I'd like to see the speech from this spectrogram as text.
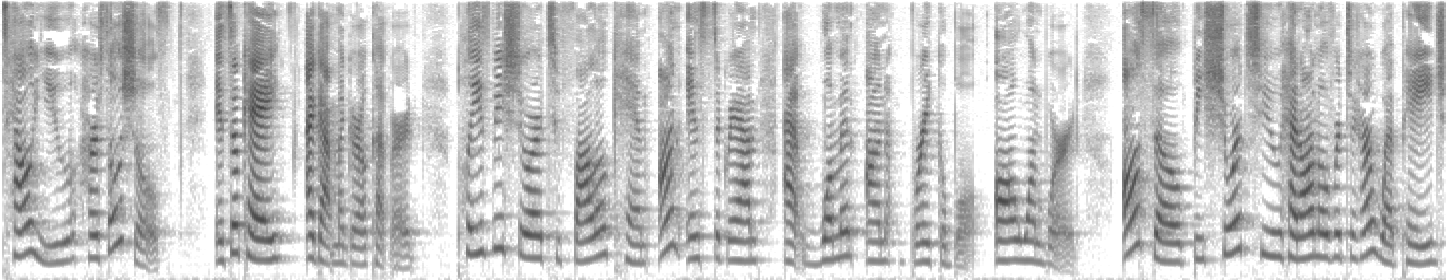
tell you her socials. It's okay, I got my girl covered. Please be sure to follow Kim on Instagram at Woman Unbreakable, all one word. Also, be sure to head on over to her webpage,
